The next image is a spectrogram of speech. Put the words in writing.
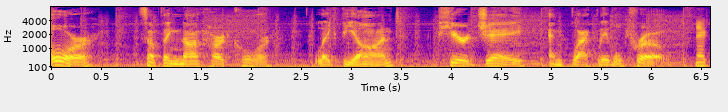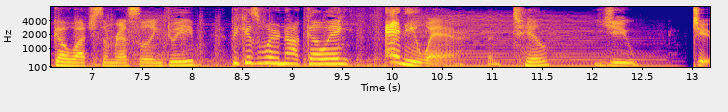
Or something not hardcore like Beyond, Pure J, and Black Label Pro. Now go watch some wrestling, dweeb, because we're not going anywhere until you do.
